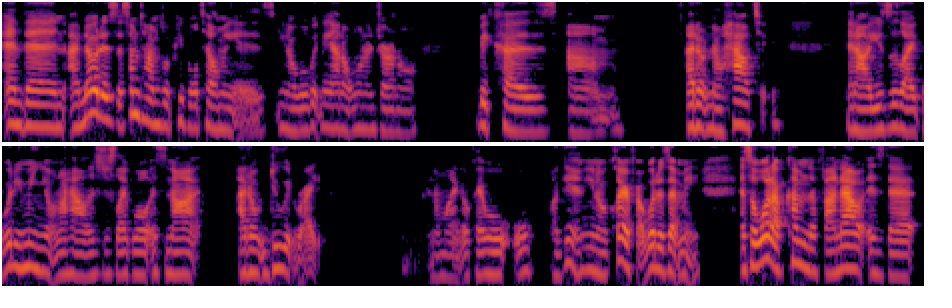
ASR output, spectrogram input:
and then i notice that sometimes what people tell me is you know well whitney i don't want to journal because um i don't know how to and i'll usually like what do you mean you don't know how it's just like well it's not i don't do it right and I'm like, okay, well, again, you know, clarify what does that mean? And so what I've come to find out is that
